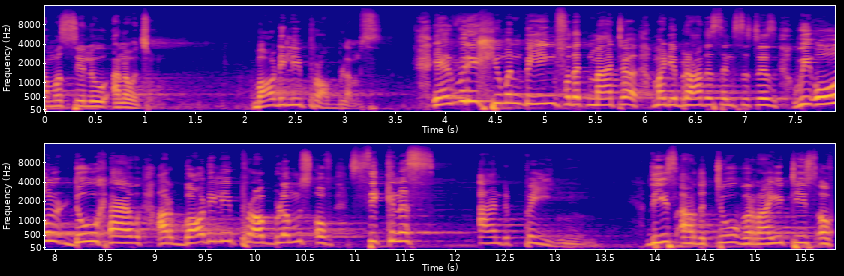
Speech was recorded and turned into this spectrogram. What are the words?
సమస్యలు అనవచ్చు బాడీలీ ప్రాబ్లమ్స్ Every human being, for that matter, my dear brothers and sisters, we all do have our bodily problems of sickness and pain. These are the two varieties of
